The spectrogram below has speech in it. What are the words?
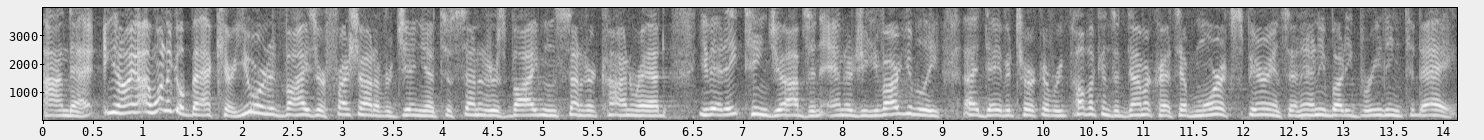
on that. You know, I, I want to go back here. You were an advisor fresh out of Virginia to Senators Biden, Senator Conrad. You've had 18 jobs in energy. You've arguably, uh, David Turka, Republicans and Democrats have more experience than anybody breathing today.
